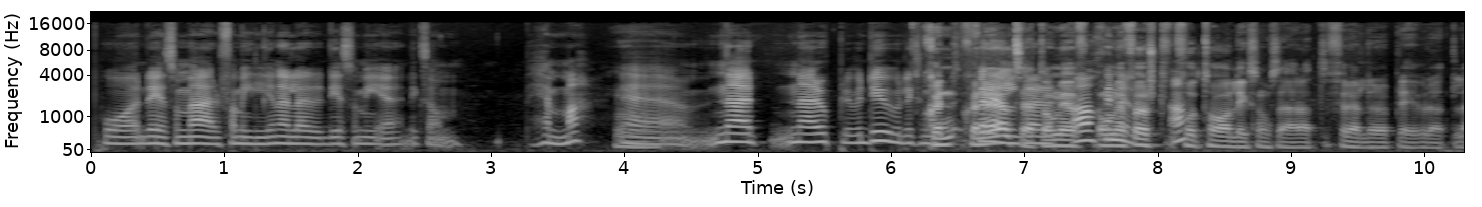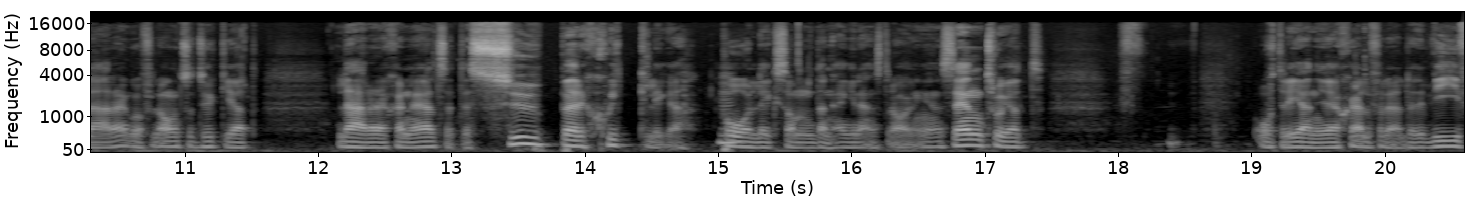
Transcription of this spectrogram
på det som är familjen eller det som är liksom hemma. Mm. Eh, när, när upplever du liksom Gen att generellt föräldrar- sett, om jag, Ja, om jag generellt. först Ja. får ta liksom så här att föräldrar upplever att lärare går för långt så tycker jag att lärare generellt sett är superskickliga på Mm. liksom den här gränsdragningen. Sen tror jag att Återigen, jag är själv förälder. Vi,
